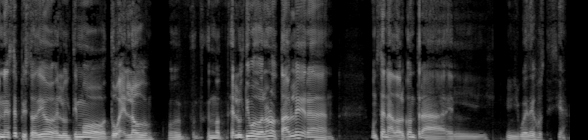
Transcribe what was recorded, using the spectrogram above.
en ese episodio, el último duelo, el último duelo notable era un senador contra el, el güey de justicia.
